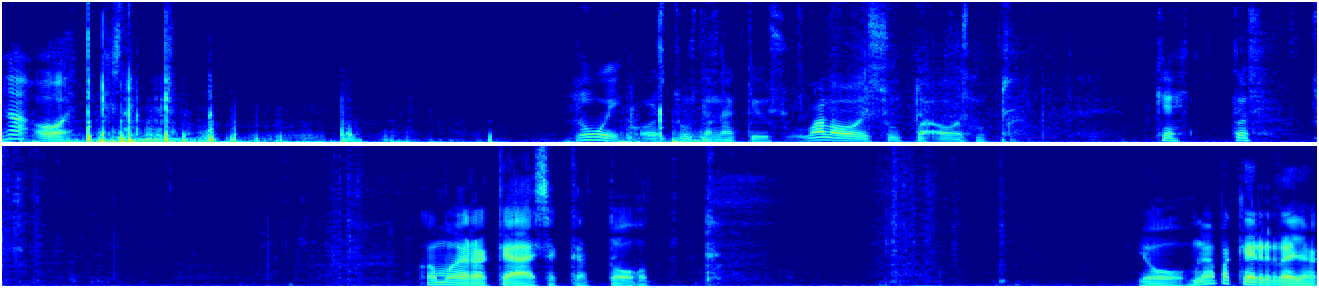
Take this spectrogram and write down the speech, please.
Ihan oikeesti. Nui ois tuosta näkyys. Valoisuutta ois, mutta kehtos kamera käessäkään tohot. Joo, minäpä kerran ja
